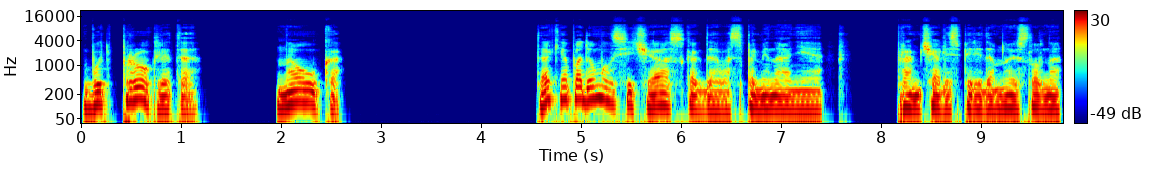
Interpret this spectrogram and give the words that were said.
Будь проклята, наука. Так я подумал сейчас, когда воспоминания промчались передо мной, словно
